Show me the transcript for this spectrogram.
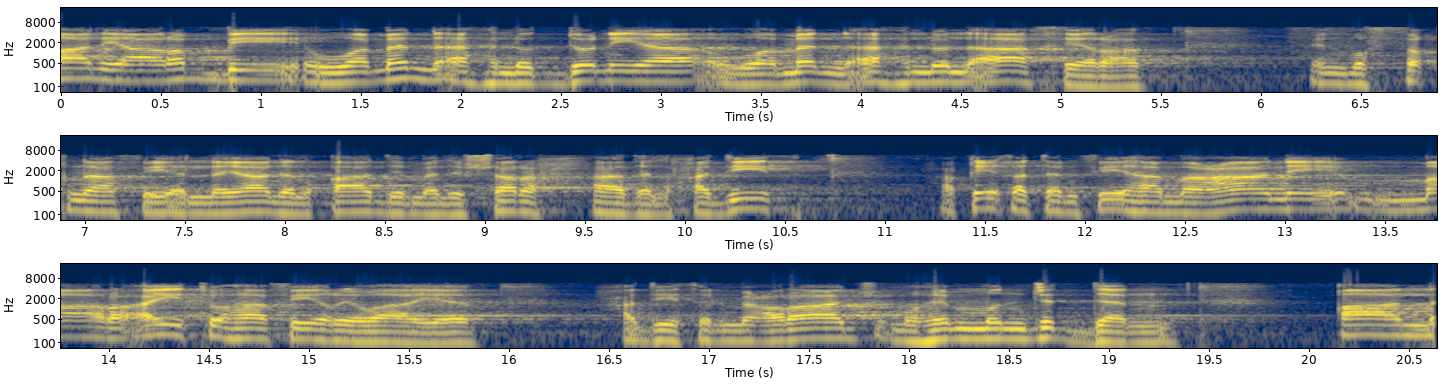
قال يا ربي ومن أهل الدنيا ومن أهل الآخرة. إن وفقنا في الليالي القادمة لشرح هذا الحديث حقيقة فيها معاني ما رأيتها في رواية. حديث المعراج مهم جدا. قال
